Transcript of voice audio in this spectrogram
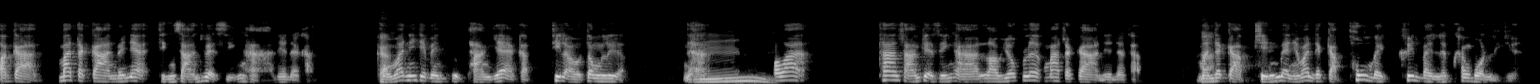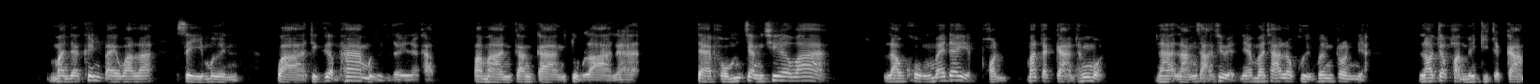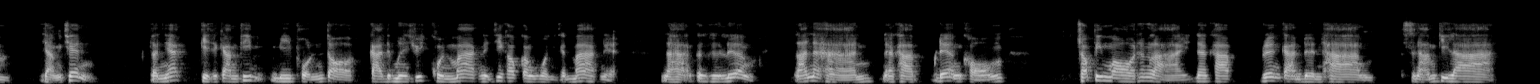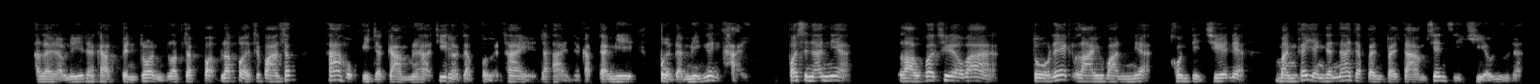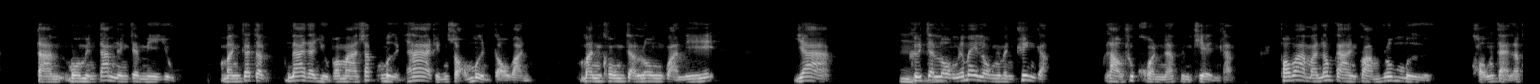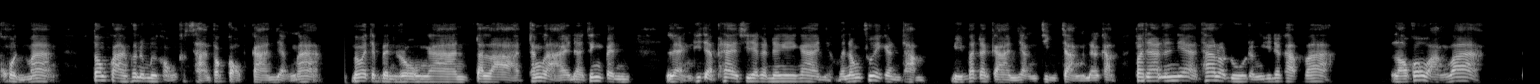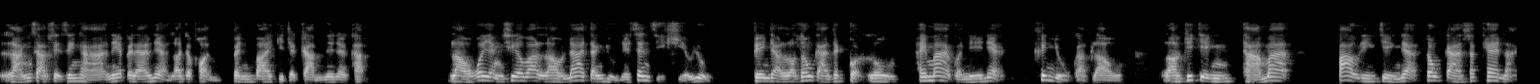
ประกาศมาตรการไว้เนี่ยถึงสามสิบเอ็ดสิงหาเนี่ยนะครับครัผบมว่านี่จะเป็นจุดทางแยกครับที่เราต้องเลือกนะฮะอืมเพราะว่าถ้าสามเจ็ดสิงหาเรายกเลิกมาตรการเนี่ยนะครับอ่า มันจะกลับสินแมนเห็นว่ามันจะกลับพุ่งไปขึ้นไปข้างบนเลยเนี่ยมันจะขึ้นไปวันละสี่หมื่นกว่าถึงเกือบห้าหมื่นเลยนะครับ ประมาณกลางๆตุลานะฮะแต่ผมยังเชื่อว่าเราคงไม่ได้ผ่อนมาตรการทั้งหมดนะหลังสามสิบเอ็ดเนี่ยเมื่อเช้าเราคุยเบื้องต้นเนี่ย เราจะผ่อนเป็นกิจกรรมอย่างเช่น ตอนนี้กิจกรรมที่มีผลต่อการดำเนินชีวิตคนมากในที่เขากังวลกันมากเนี่ยนะฮะก็คือเรื่องร้านอาหารนะครับ เรื่องของ ช้อปปิ้งมอลล์ทั้งหลายนะครับ เรื่องการเดินทาง สนามกีฬา อะไรเหล่านี้นะครับ เป็นต้นเราจะเราเปิดเฉพาะสักห้าหกกิจกรรมนะฮะที่เราจะเปิดให้ได้นะครับ แต่มีเปิดแบบมีเงื่อนไข เพราะฉะนั้นเนี่ยเราก็เชื่อว่าตัวเลขรายวันเนี่ยคนติดเชื้อเนี่ยมันก็ยังจะน่าจะเป็นไปตามเส้นสีเขียวอยู่นะตามโมเมนตัมยังจะมีอยู่ มันก็จะน่าจะอยู่ประมาณสักหมื่นห้าถึงสองหมื่นต่อวัน มันคงจะลงกว่านี้ ยาก คือจะลงหรือไม่ลงเนี่ยมันขึ้นกับเราทุกคนนะคุณเคนครับ เพราะว่ามันต้องการความร่วมมือของแต่ละคนมาก ต้องการความร่วมมือของสานประกอบการอย่างมาก ไม่ว่าจะเป็นโรงงานตลาดทั้งหลายนะซึ่งเป็นแหล่งที่จะแพร่เชื้อกันได้ง่ายๆเนี่ยมันต้องช่วยกันทำมีมาตรการอย่างจริงจังนะครับ เพราะฉะนั้นเนี่ยถ้าเราดูตรงนี้นะครับว่า เราก็หวังว่าหลัง30สิงหาเนี่ยไปแล้วเนี่ยเราจะผ่อนเป็นบายกิจกรรมเนี่ยนะครับ เราก็ยังเชื่อว่าเราน่าจะอยู่ในเส้นสีเขียวอยู่ เพียงแต่เราต้องการจะกดลงให้มากกว่านี้เนี่ยขึ้นอยู่กับเรา เราที่จริงถามว่าเป้าจริง ๆ เนี่ยต้องการสักแค่ไหน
